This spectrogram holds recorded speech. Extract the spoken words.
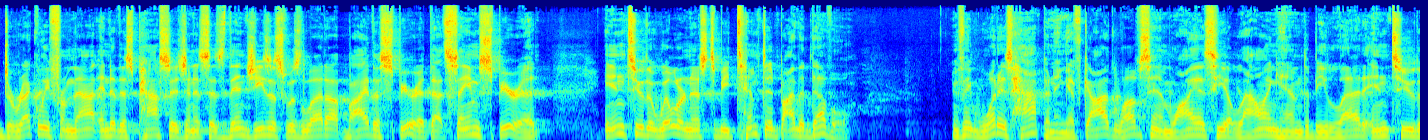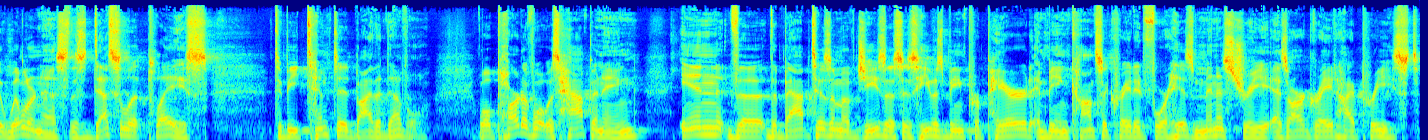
directly from that into this passage. And it says, Then Jesus was led up by the Spirit, that same Spirit, into the wilderness to be tempted by the devil. You think, what is happening? If God loves him, why is he allowing him to be led into the wilderness, this desolate place, to be tempted by the devil? Well, part of what was happening in the, the baptism of Jesus as he was being prepared and being consecrated for his ministry as our great high priest.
